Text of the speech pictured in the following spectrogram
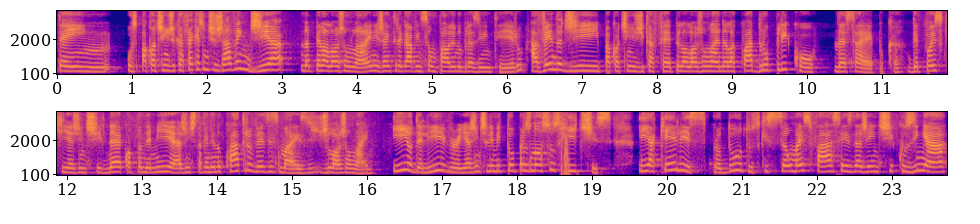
tem os pacotinhos de café que a gente já vendia na, pela loja online, já entregava em São Paulo e no Brasil inteiro. A venda de pacotinhos de café pela loja online, ela quadruplicou nessa época. Depois que a gente, né, com a pandemia, a gente está vendendo quatro vezes mais de loja online. E o delivery a gente limitou para os nossos hits e aqueles produtos que são mais fáceis da gente cozinhar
